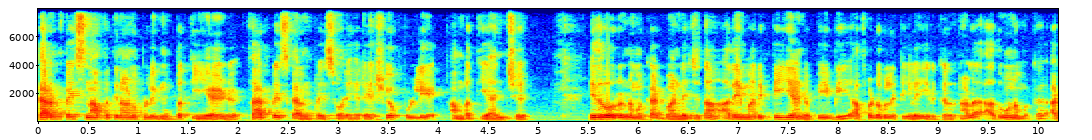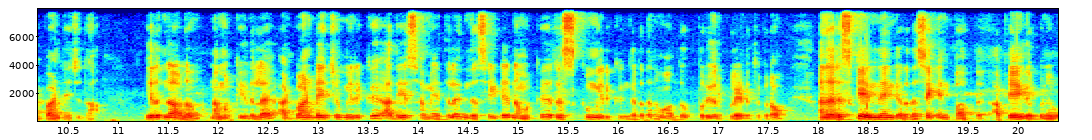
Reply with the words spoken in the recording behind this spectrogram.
கரண்ட் ப்ரைஸ் நாற்பத்தி நாலு புள்ளி முப்பத்தி ஏழு ஃபேர் ப்ரைஸ் கரண்ட் ப்ரைஸோடைய ரேஷியோ புள்ளி ஐம்பத்தி அஞ்சு இது ஒரு நமக்கு அட்வான்டேஜ் தான். அதே மாதிரி பி அண்ட் பிபி அஃபோர்டபிலிட்டியில் இருக்கிறதுனால அதுவும் நமக்கு அட்வான்டேஜ் தான். இருந்தாலும் நமக்கு இதில் அட்வான்டேஜும் இருக்குது அதே சமயத்தில் இந்த சைடு நமக்கு ரிஸ்க்கும் இருக்குங்கிறத நம்ம வந்து புரிதலுக்குள்ள எடுத்துக்கிறோம். அந்த ரிஸ்க் என்னங்கிறத செகண்ட் பார்ட் அப்படியே இதை கொஞ்சம்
